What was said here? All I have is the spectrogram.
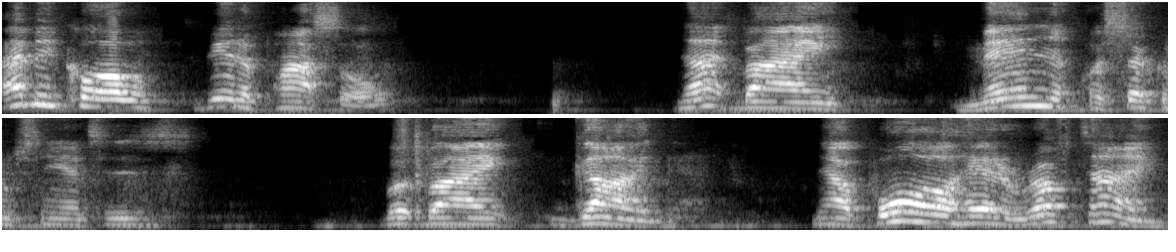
I've been called to be an apostle not by men or circumstances, but by God. Now, Paul had a rough time.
